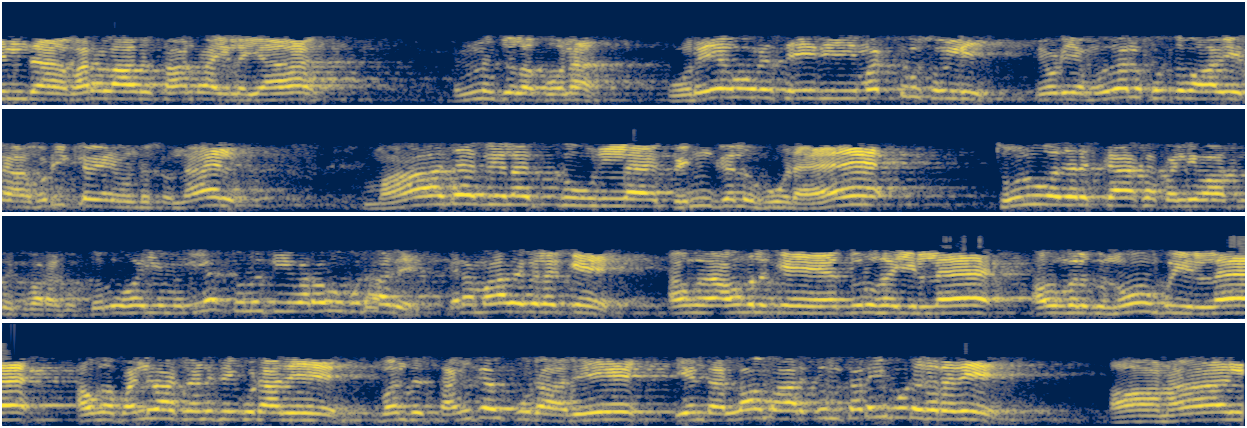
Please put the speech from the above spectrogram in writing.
இந்த வரலாறு சான்றா இல்லையா? இன்னும் சொல்ல போனா ஒரே ஒரு செய்தியை மட்டும் சொல்லி என்னுடைய முதல் குத்துவாவை நான் முடிக்க வேண்டும் என்று சொன்னால் மாதவிலக்கு உள்ள பெண்கள் கூட தொழுவதற்காக பள்ளிவாசலுக்கு வராது தொழுகையும் இல்ல தொழுகை வரவும் கூடாது. ஏன்னா மாதவிலக்கு அவங்க அவங்களுக்கு தொழுகை இல்ல அவங்களுக்கு நோன்பு இல்ல அவங்க பள்ளிவாசல் என்ன செய்யக்கூடாது வந்து தங்கக்கூடாது என்றெல்லாம் மார்க்கும் தடை போடுகிறது ஆனால்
